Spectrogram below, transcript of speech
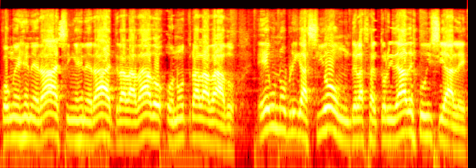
con el general, sin el general, trasladado o no trasladado, es una obligación de las autoridades judiciales,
